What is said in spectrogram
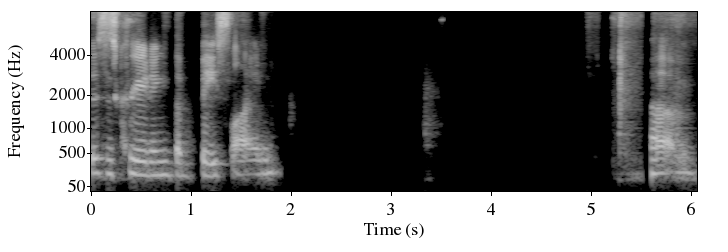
This is creating the baseline. Um,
